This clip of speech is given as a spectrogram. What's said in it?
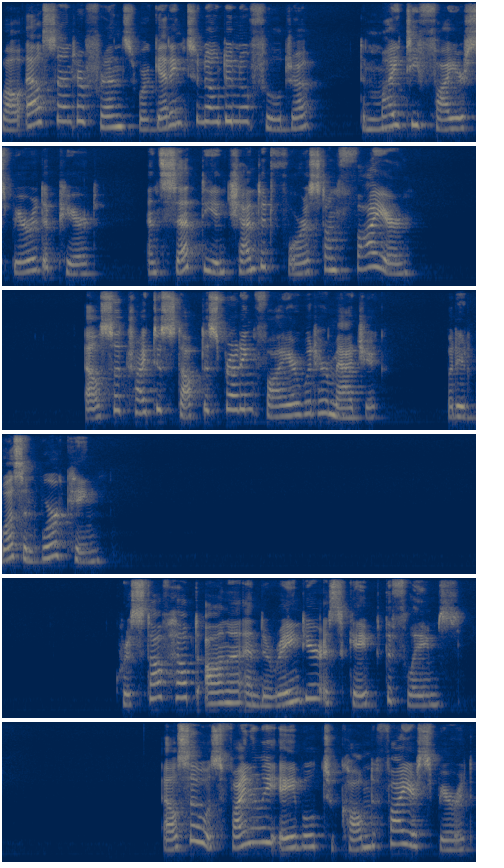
While Elsa and her friends were getting to know the Northuldra, the mighty fire spirit appeared and set the enchanted forest on fire. Elsa tried to stop the spreading fire with her magic, but it wasn't working. Kristoff helped Anna and the reindeer escape the flames. Elsa was finally able to calm the fire spirit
